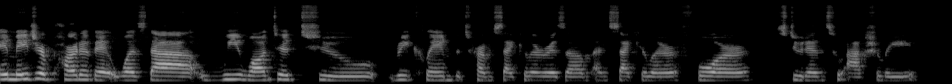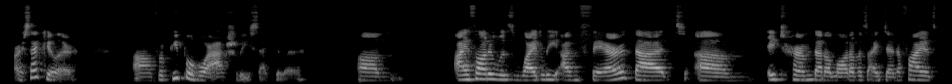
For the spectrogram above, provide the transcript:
a major part of it was that we wanted to reclaim the term secularism and secular for students who actually are secular, uh, for people who are actually secular. Um, I thought it was widely unfair that um, a term that a lot of us identify as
